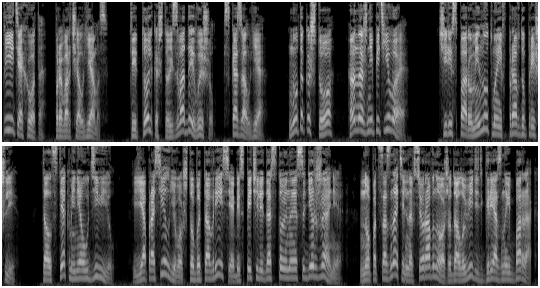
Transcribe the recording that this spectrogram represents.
«Пить охота!» — проворчал Ямос. «Ты только что из воды вышел», — сказал я. «Ну так и что? Она же не питьевая». Через пару минут мы и вправду пришли. Толстяк меня удивил. Я просил его, чтобы Тавреси обеспечили достойное содержание, но подсознательно все равно ожидал увидеть грязный барак.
